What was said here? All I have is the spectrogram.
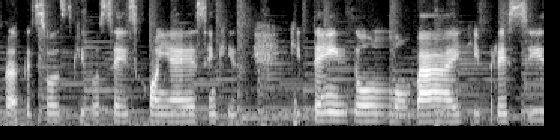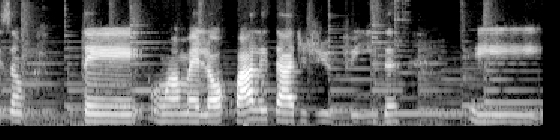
para pessoas que vocês conhecem, que, que têm dor lombar e que precisam ter uma melhor qualidade de vida. E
